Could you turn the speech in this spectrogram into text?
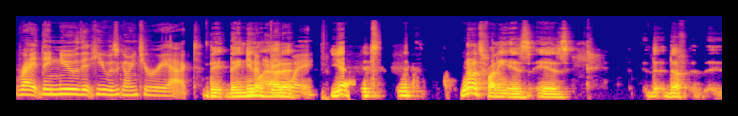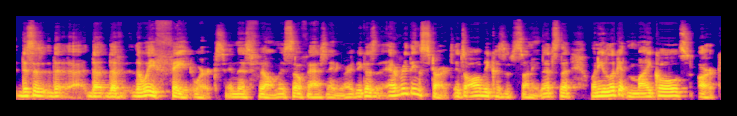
right. They knew that he was going to react They they knew in a how big to. way. Yeah, it's it's you know what's funny is is the, the this is the, the the the way fate works in this film is so fascinating, right? Because everything starts. It's all because of Sonny. That's the when you look at Michael's arc,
